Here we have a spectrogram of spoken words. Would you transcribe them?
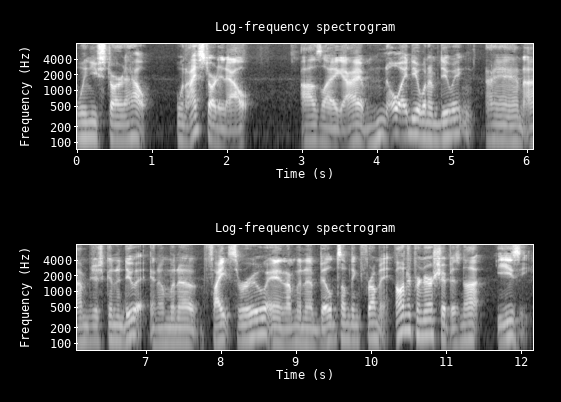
when you start out. When I started out, I was like, I have no idea what I'm doing, and I'm just gonna do it, and I'm gonna fight through, and I'm gonna build something from it. Entrepreneurship is not easy.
